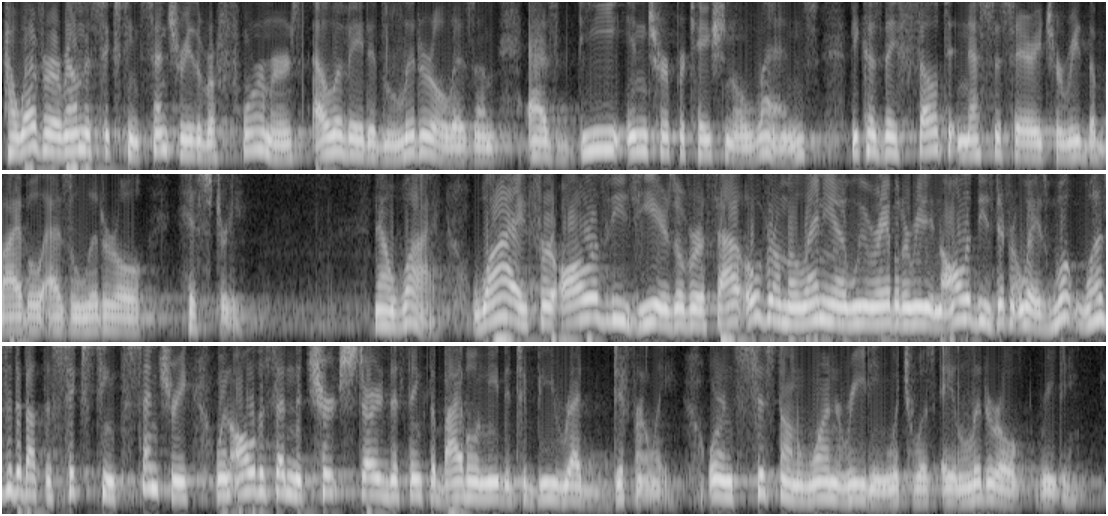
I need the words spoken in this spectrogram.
However, around the 16th century, the reformers elevated literalism as the interpretational lens because they felt it necessary to read the Bible as literal history. Now, why? Why, for all of these years, over a, thou- over a millennia, we were able to read it in all of these different ways? What was it about the 16th century when all of a sudden the church started to think the Bible needed to be read differently or insist on one reading, which was a literal reading?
